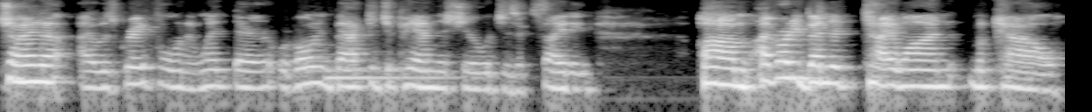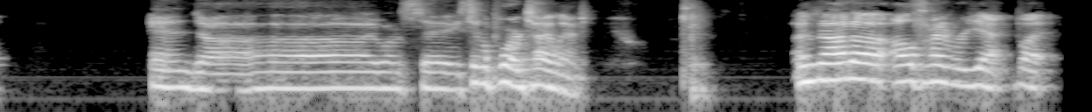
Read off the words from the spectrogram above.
China, I was grateful when I went there. We're going back to Japan this year, which is exciting. Um, I've already been to Taiwan, Macau, and uh, I want to say Singapore and Thailand. I'm not a Alzheimer yet, but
